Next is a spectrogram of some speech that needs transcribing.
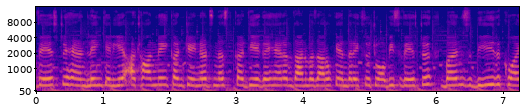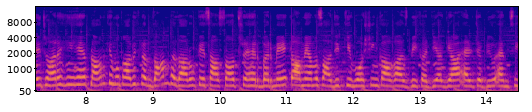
वेस्ट हैंडलिंग के लिए अठानवे कंटेनर नस्ब कर दिए गए हैं। रमज़ान बाजारों के अंदर 124 वेस्ट बर्न भी रखवाए जा रहे हैं। प्लान के मुताबिक रमज़ान बाजारों के साथ साथ शहर भर में कामया मसाजिद की वॉशिंग का आगाज़ भी कर दिया गया। एल डब्ल्यू एम सी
